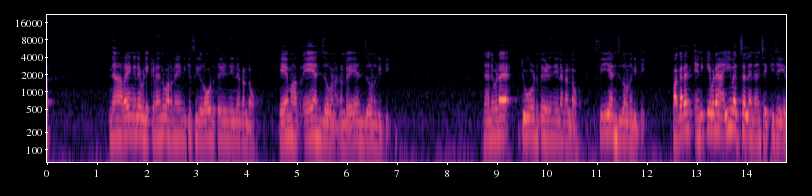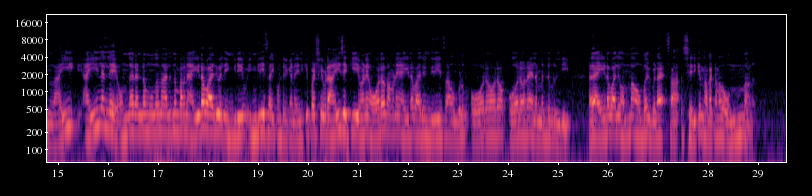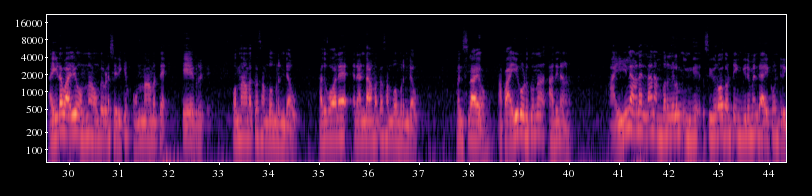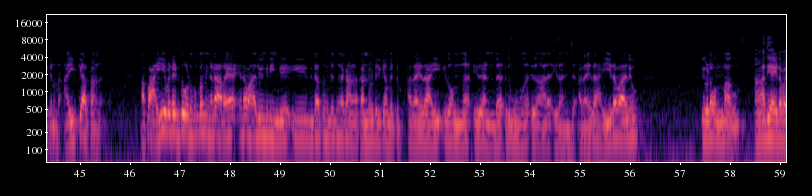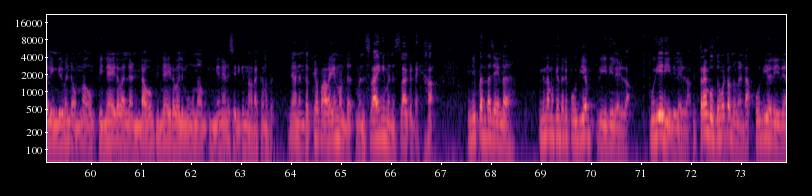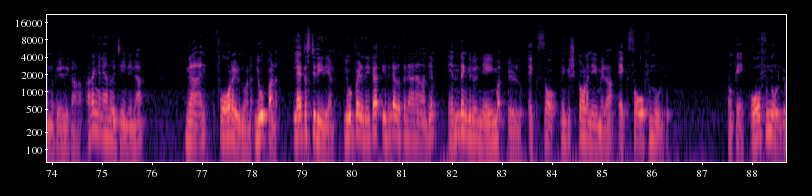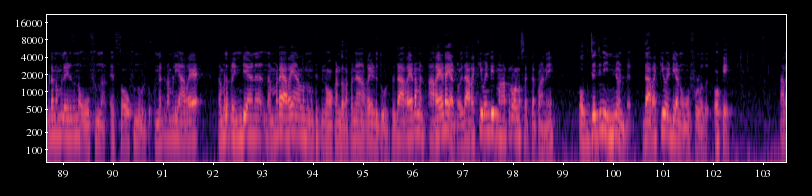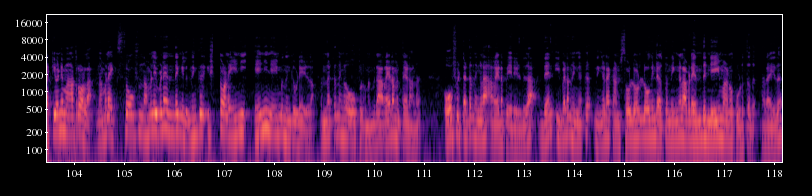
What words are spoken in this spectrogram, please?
ഞാൻ അറേ എങ്ങനെ വിളിക്കണമെന്ന് പറഞ്ഞാൽ എനിക്ക് സീറോ കൊടുത്തു കഴിഞ്ഞ് കഴിഞ്ഞാൽ കണ്ടോ എ മാത്രം എ അഞ്ച് തവണ കണ്ടോ എ അഞ്ച് തവണ കിട്ടി. ഞാനിവിടെ ടു കൊടുത്തു കഴിഞ്ഞ് കഴിഞ്ഞാൽ കണ്ടോ സി അഞ്ച് തവണ കിട്ടി. പകരം എനിക്കിവിടെ ഐ വെച്ചല്ലേ ഞാൻ ചെക്ക് ചെയ്യുന്നത്. ഐ ഐയിലല്ലേ ഒന്ന് രണ്ട് മൂന്ന് നാല് എന്നും പറഞ്ഞ ഐയുടെ വാല്യൂ അല്ലേ ഇൻക്രീ ഇൻക്രീസ് ആയിക്കൊണ്ടിരിക്കണം. എനിക്ക് പക്ഷേ ഇവിടെ ഐ ചെക്ക് ചെയ്യുവാണെങ്കിൽ ഓരോ തവണ ഐയുടെ വാല്യൂ ഇൻക്രീസ് ആകുമ്പോഴും ഓരോരോ ഓരോരോ എലമെന്റ് പ്രിന്റ് ചെയ്യും. അതായത് ഐയുടെ വാല്യൂ ഒന്നാകുമ്പോൾ ഇവിടെ ശരിക്കും നടക്കുന്നത് ഒന്നാണ്. ഐയുടെ വാല്യൂ ഒന്നാകുമ്പോൾ ഇവിടെ ശരിക്കും ഒന്നാമത്തെ എ ഒന്നാമത്തെ സംഭവം പ്രിന്റ് ആവും. അതുപോലെ രണ്ടാമത്തെ സംഭവം പ്രിന്റ് ആവും. മനസ്സിലായോ? അപ്പോൾ ഐ കൊടുക്കുന്ന അതിനാണ്. ഐയിലാണ് എല്ലാ നമ്പറുകളും ഇങ് സീറോ തൊട്ട് ഇൻക്രിമെന്റ് ആയിക്കൊണ്ടിരിക്കുന്നത്. ഐക്കകത്താണ്. അപ്പോൾ ഐ ഇവിടെ എടുത്ത് കൊടുക്കുമ്പോൾ നിങ്ങളുടെ അറയുടെ വാല്യൂ ഇങ്ങനെ ഇങ്ങ് ഈ ഇതിന്റെ അകത്ത് നിങ്ങൾക്ക് ഇങ്ങനെ കാണാൻ കണ്ടുകൊണ്ടിരിക്കാൻ പറ്റും. അതായത് ഐ ഇത് ഒന്ന് ഇത് രണ്ട് ഇത് മൂന്ന് ഇത് നാല് ഇത് അഞ്ച്. അതായത് ഐയുടെ വാല്യൂ ഇവിടെ ഒന്നാകും. ആദ്യം ഐയുടെ വാല്യൂ ഇൻക്രിമെന്റ് ഒന്നാവും പിന്നെ ഐയുടെ വാല്യൂ രണ്ടാവും പിന്നെ ഐയുടെ വാല്യൂ മൂന്നാവും ഇങ്ങനെയാണ് ശരിക്കും നടക്കുന്നത് ഞാൻ എന്തൊക്കെയോ പറയുന്നുണ്ട്. മനസ്സിലായെങ്കിൽ മനസ്സിലാക്കട്ടെ. ഹാ. ഇനിയിപ്പോൾ എന്താ ചെയ്യേണ്ടത്? ഇനി നമുക്ക് ഇതൊരു പുതിയ രീതിയിൽ എഴുതാം. പുതിയ രീതിയിൽ എഴുതാം. ഇത്രയും ബുദ്ധിമുട്ടൊന്നും വേണ്ട. പുതിയൊരു രീതി നമുക്ക് എഴുതി കാണാം. അതെങ്ങനെയാണെന്ന് വെച്ച് കഴിഞ്ഞ് കഴിഞ്ഞാൽ ഞാൻ ഫോർ എഴുതുവാണ്. ലൂപ്പാണ് ലേറ്റസ്റ്റ് രീതിയാണ്. ലൂപ്പ് എഴുതിയിട്ട് ഇതിന്റെ അകത്ത് ഞാൻ ആദ്യം എന്തെങ്കിലും ഒരു നെയിം എഴുതും. എക്സോ നിങ്ങൾക്ക് ഇഷ്ടമുള്ള നെയിം എഴുതാം. എക്സ് ഓഫ് എന്ന് കൊടുത്തു. ഓക്കെ ഓഫ് എന്ന് കൊടുക്കും. ഇവിടെ നമ്മൾ എഴുതുന്ന ഓഫ് എന്നാണ് എസ് ഓഫ് എന്ന് കൊടുത്തു. എന്നിട്ട് നമ്മൾ ഈ അറേ നമ്മൾ പ്രിന്റ് ചെയ്യാൻ നമ്മുടെ അറയാണല്ലോ നമുക്ക് നോക്കേണ്ടത്. അപ്പം ഞാൻ അറ എടുത്ത് കൊടുത്തു. ഇത് അറയുടെ അറയുടെ കേട്ടോ ഇത് അറയ്ക്ക് വേണ്ടി മാത്രമുള്ള സെറ്റപ്പാണേ ഒബ്ജക്റ്റിന് ഇന്നുണ്ട്. ഇത് അറയ്ക്ക് വേണ്ടിയാണ് ഓഫ് ഉള്ളത്. ഓക്കെ അറയ്ക്ക് വേണ്ടി മാത്രമുള്ള നമ്മൾ എക്സ് ഓഫ് നമ്മൾ ഇവിടെ എന്തെങ്കിലും നിങ്ങൾക്ക് ഇഷ്ടമുള്ള എനി എനി നെയിം നിങ്ങൾക്ക് ഇവിടെ എഴുതാം. എന്നിട്ട് നിങ്ങൾ ഓഫ് ഇടണം. ഇത് അറയുടെ മെത്തേഡാണ് ഓഫ് ഇട്ടിട്ട് നിങ്ങൾ അറയുടെ പേര് എഴുതുക. ദെൻ ഇവിടെ നിങ്ങൾക്ക് നിങ്ങളുടെ കൺസോൾ ഡോട്ട് ലോഗിന്റെ അകത്ത് നിങ്ങൾ അവിടെ എന്ത് നെയിമാണോ കൊടുത്തത്. അതായത്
